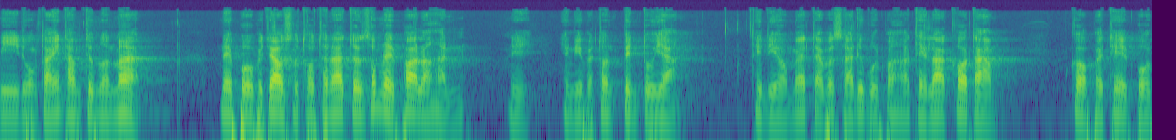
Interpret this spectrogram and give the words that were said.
มีดวงตาให้ทำจำนวนมากในโปรดพระเจ้าสุโธธนะจนสำเร็จพระอรหันต์นี่อย่างนี้เป็นต้นเป็นตัวอย่าง ทีเดียวแม้แต่ภาษาดิบุตรพระหาเถระก็ตาม ก็ไปเทศโปรด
